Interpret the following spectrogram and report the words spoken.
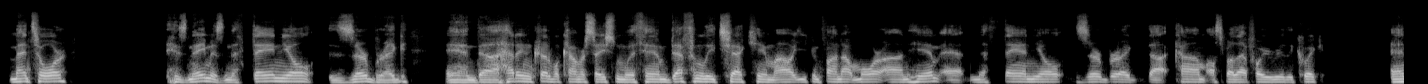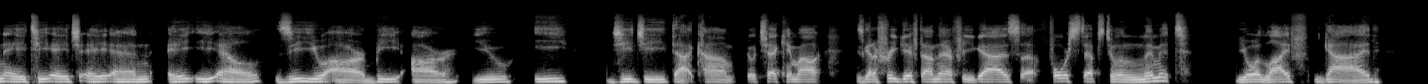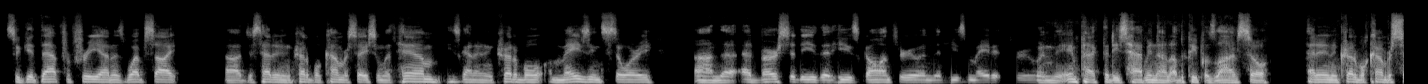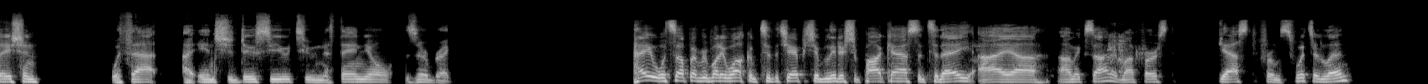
mentor. His name is Nathanael Zurbruegg, and uh, had an incredible conversation with him. Definitely check him out. You can find out more on him at nathanaelzurbruegg.com. I'll spell that for you really quick N A T H A N A E L Z U R B R U E G G dot com. Go check him out. He's got a free gift on there for you guys uh, Four Steps to Limit Your Life Guide. So get that for free on his website. Uh, just had an incredible conversation with him. He's got an incredible, amazing story on the adversity that he's gone through and that he's made it through and the impact that he's having on other people's lives. So, had an incredible conversation. With that, I introduce you to Nathanael Zurbruegg. Hey, what's up, everybody? Welcome to the Championship Leadership Podcast. And today, I uh, I'm excited. My first guest from Switzerland,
